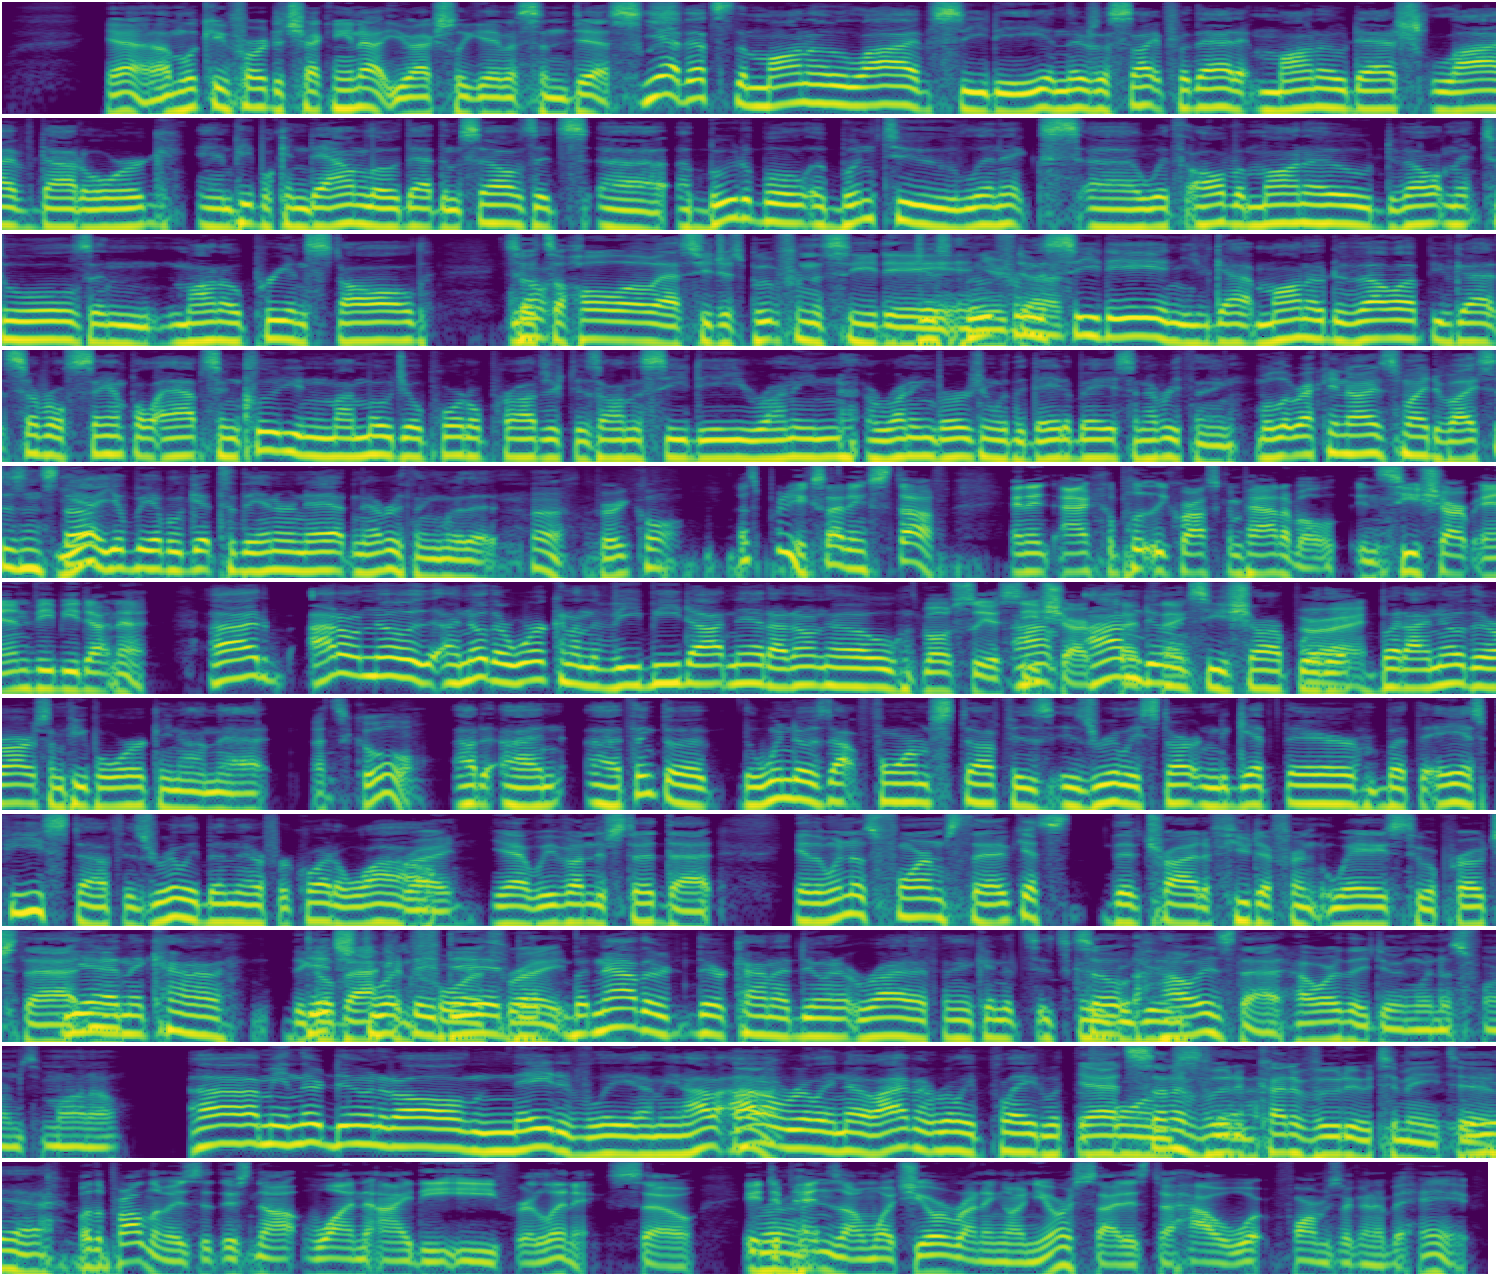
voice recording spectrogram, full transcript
Yeah, I'm looking forward to checking it out. You actually gave us some discs. yeah, that's the Mono Live CD, and there's a site for that at mono-live.org, and people can download that themselves. It's uh, a bootable Ubuntu Linux uh, with all the Mono development tools and Mono pre-installed. So it's a whole OS. You just boot from the CD just and boot you're from done. the CD, and you've got Mono Develop. You've got several sample apps, including my Mojo Portal project is on the CD, running a running version with a database and everything. Will it recognize my devices and stuff? Yeah, you'll be able to get to the internet and everything with it. Huh, very cool. That's pretty exciting stuff. And it act completely cross compatible in C Sharp and VB.NET. I I don't know. I know they're working on the VB.NET. I don't know. It's mostly a C I'm- Sharp. I'm, type doing thing. C Sharp with All it, but I know there are some people working on that. That's cool. I, I, I think the the Windows.form stuff is is really starting to get there, but the ASP stuff has really been there for quite a while. Right. Yeah, we've understood that. Yeah, the Windows Forms, they, I guess they've tried a few different ways to approach that. yeah, and- and they kind of They go back and forth, did, but- right. But, now they're they're kind of doing it right, I think, and it's it's going so to be good. how is that? How are they doing Windows Forms in mono? Uh, I mean, they're doing it all natively. I mean, I, I don't really know. I haven't really played with the Yeah, it's forms kind of voodoo, stuff. kind of voodoo to me too. Yeah, Well, the problem is that there's not one IDE for Linux. So it Right. depends on what you're running on your side as to how wo- forms are going to behave.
